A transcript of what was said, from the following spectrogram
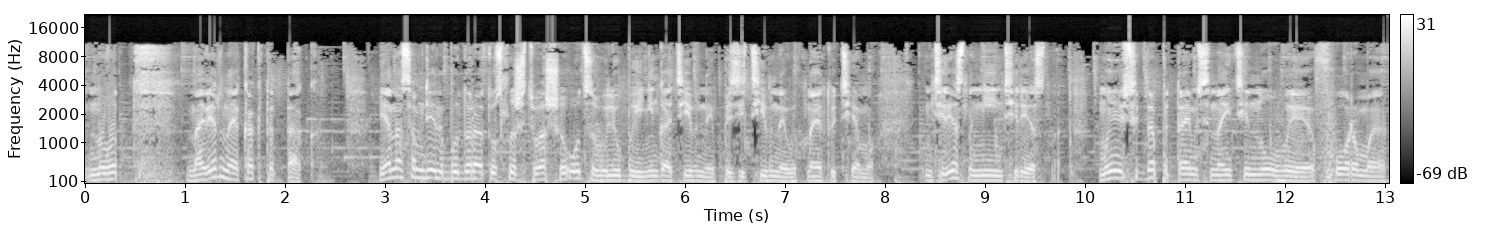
ну вот, наверное, как-то так. Я на самом деле буду рад услышать ваши отзывы, любые негативные, позитивные, вот на эту тему. Интересно, неинтересно. Мы всегда пытаемся найти новые формы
